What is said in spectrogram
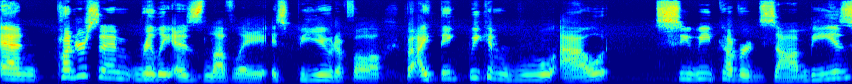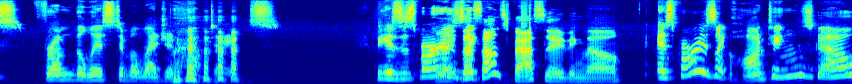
And Punderson really is lovely. It's beautiful. But I think we can rule out seaweed covered zombies from the list of alleged hauntings. because as far Right. as That like sounds fascinating, though. As far as like hauntings go,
